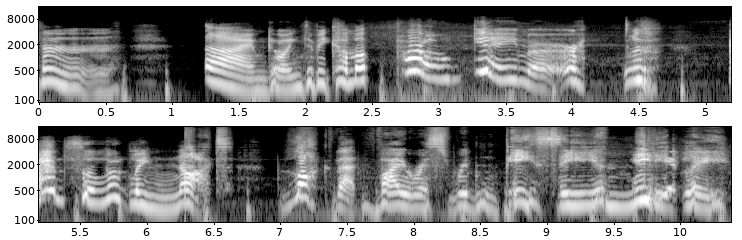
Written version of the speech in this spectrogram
Hmm. I'm going to become a pro gamer. Absolutely not. Lock that virus ridden PC immediately.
